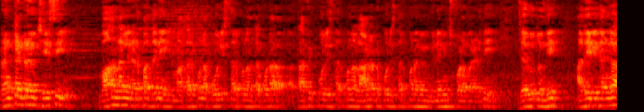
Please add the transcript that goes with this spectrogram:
డ్రంక్ అండ్ డ్రైవ్ చేసి వాహనాల్ని నడపద్దని మా తరఫున పోలీస్ తరఫున అంతా కూడా ట్రాఫిక్ పోలీస్ తరఫున లాండ్ ఆర్డర్ పోలీస్ తరఫున మేము విన్నవించుకోవడం అనేది జరుగుతుంది. అదేవిధంగా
